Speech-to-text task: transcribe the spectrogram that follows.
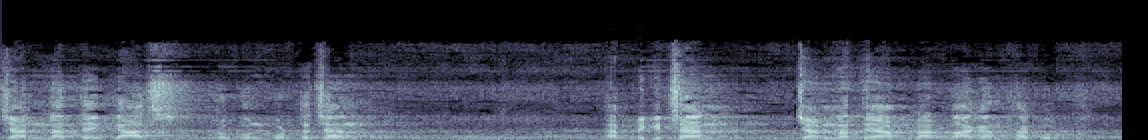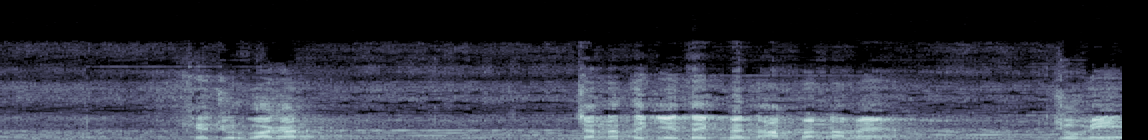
জান্নাতে গাছ রোপণ করতে চান? আপনি কি চান জান্নাতে আপনার বাগান থাকুক? খেজুর বাগান? জান্নাতে গিয়ে দেখবেন আপনার নামে জমি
